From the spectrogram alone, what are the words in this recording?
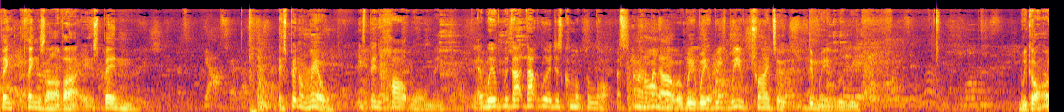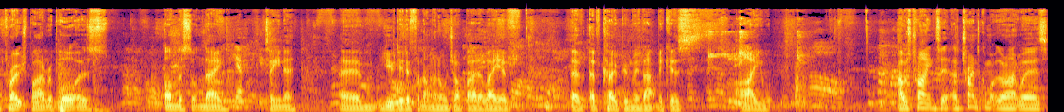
Think things like that. It's been it's been unreal. It's been heartwarming. Uh, we, we- that, that word has come up a lot. I know, we, we, we, we tried to, didn't we? We, we? we got approached by reporters on the Sunday. Yep. Tina, um, you did a phenomenal job, by the way, of, of, of coping with that because I. I was trying to I was trying to come up with the right words.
